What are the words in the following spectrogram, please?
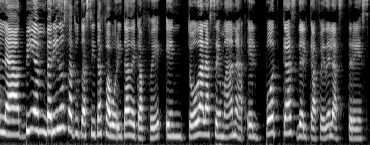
Hola, bienvenidos a tu tacita favorita de café en toda la semana, el podcast del café de las tres.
